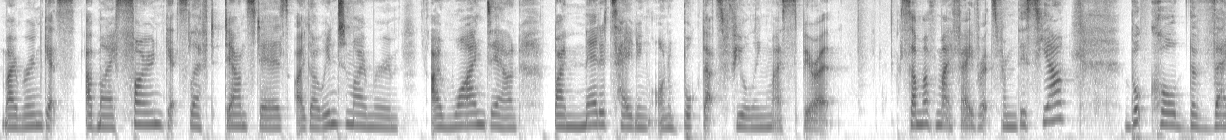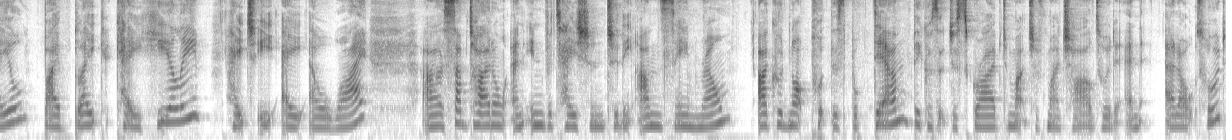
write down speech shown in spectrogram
my room gets, uh, my phone gets left downstairs. I go into my room, I wind down by meditating on a book that's fueling my spirit. Some of my favorites from this year book called The Veil by Blake K. Healy, H E A L Y, uh, subtitle An Invitation to the Unseen Realm. I could not put this book down because it described much of my childhood and adulthood.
